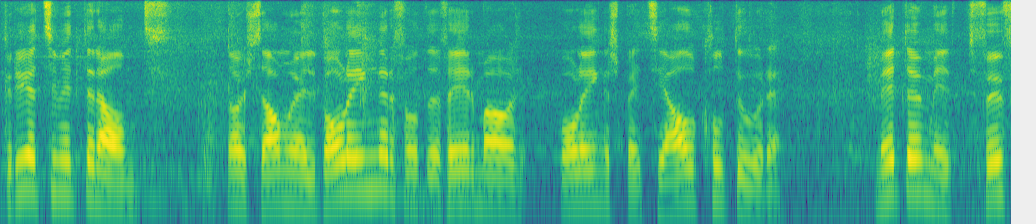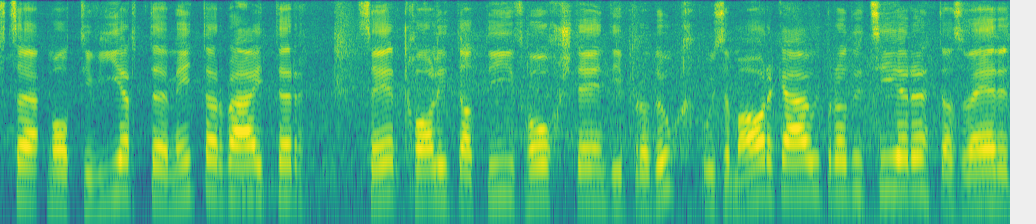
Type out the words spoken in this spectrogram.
Grüezi miteinander. Hier ist Samuel Bollinger von der Firma Bollinger Spezialkulturen. Wir produzieren mit 15 motivierten Mitarbeitern sehr qualitativ hochstehende Produkte aus dem Aargau produzieren. Das wären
